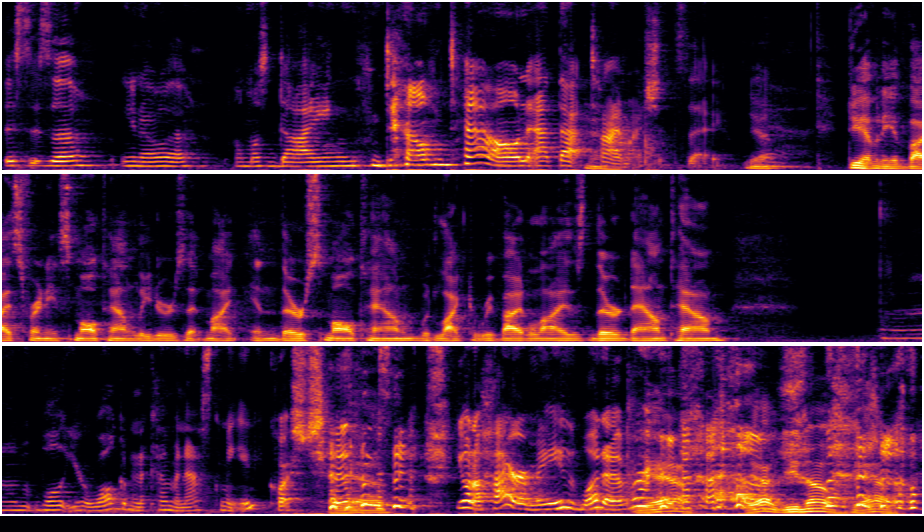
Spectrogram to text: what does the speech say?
this is a you know a almost dying downtown at that yeah. time, I should say. Yeah. yeah. Do you have any advice for any small town leaders that might, in their small town, would like to revitalize their downtown? Um, well, you're welcome to come and ask me any questions. Yeah. you want to hire me, whatever. Yeah, yeah, you know. Yeah.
